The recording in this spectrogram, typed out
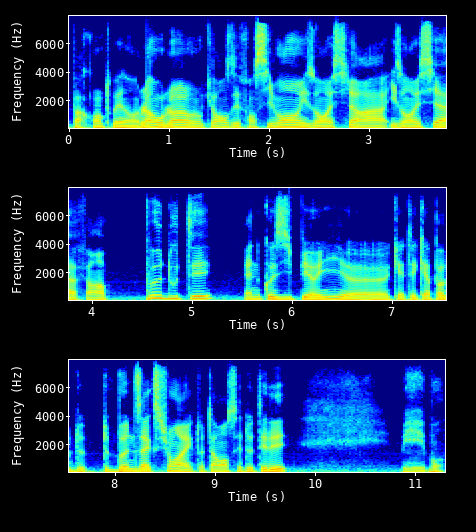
Par contre, ouais, non. Là, où- là, en l'occurrence, défensivement, ils ont réussi à, ils ont réussi à faire un peu douter Nkosi Perry, euh, qui a été capable de, de bonnes actions avec notamment ses deux TD. Mais bon,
